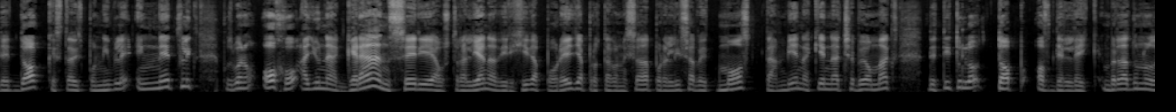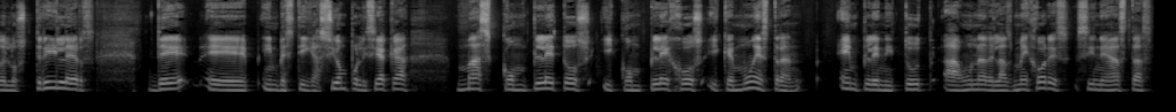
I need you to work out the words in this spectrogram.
the Dog, que está disponible en Netflix. Pues bueno, ojo, hay una gran serie australiana dirigida por ella, protagonizada por Elizabeth Moss, también aquí en HBO Max, de título Top of the Lake. En verdad, uno de los thrillers de eh, investigación policíaca más completos y complejos y que muestran en plenitud a una de las mejores cineastas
